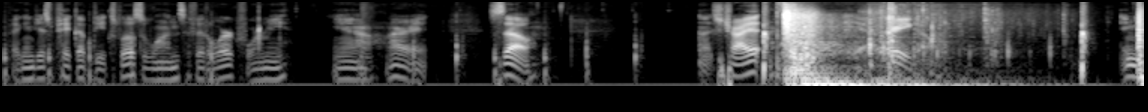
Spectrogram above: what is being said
If I can just pick up the explosive ones, if it'll work for me. Yeah, alright. So, let's try it. Yeah, there you go and you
